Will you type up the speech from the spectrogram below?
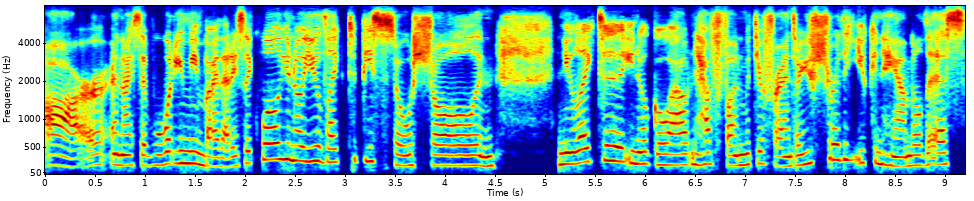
are and i said well what do you mean by that? He's like well you know you like to be social and and you like to you know go out and have fun with your friends. Are you sure that you can handle this?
